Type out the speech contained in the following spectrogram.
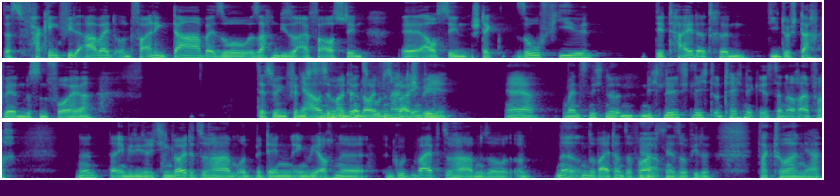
das fucking viel Arbeit und vor allen Dingen da bei so Sachen, die so einfach ausstehen, äh, aussehen, steckt so viel Detail da drin, die durchdacht werden müssen vorher. Deswegen finde ich das immer ein ganz Leuten gutes halt Beispiel. ja, ja. Wenn es nicht nur nicht Licht, Licht und Technik ist, dann auch einfach, ne, da irgendwie die richtigen Leute zu haben und mit denen irgendwie auch eine, einen guten Vibe zu haben, so und, ne, und so weiter und so fort. Ja. Das sind ja so viele Faktoren, ja.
